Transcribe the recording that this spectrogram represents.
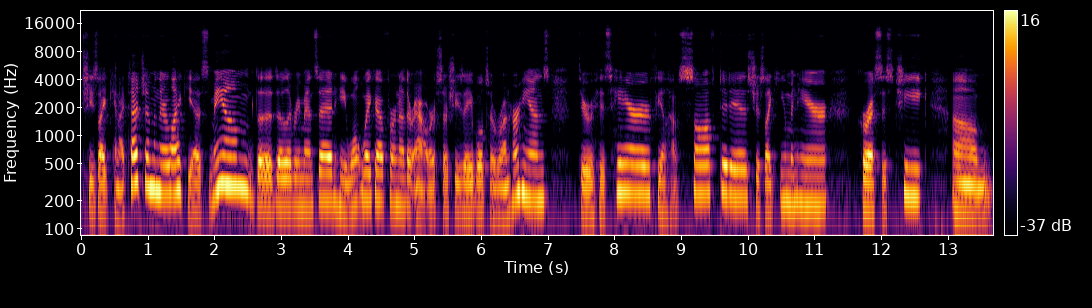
she's like, "Can I touch him?" And they're like, "Yes, ma'am." The delivery man said he won't wake up for another hour, so she's able to run her hands through his hair, feel how soft it is, just like human hair, caress his cheek. Um,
